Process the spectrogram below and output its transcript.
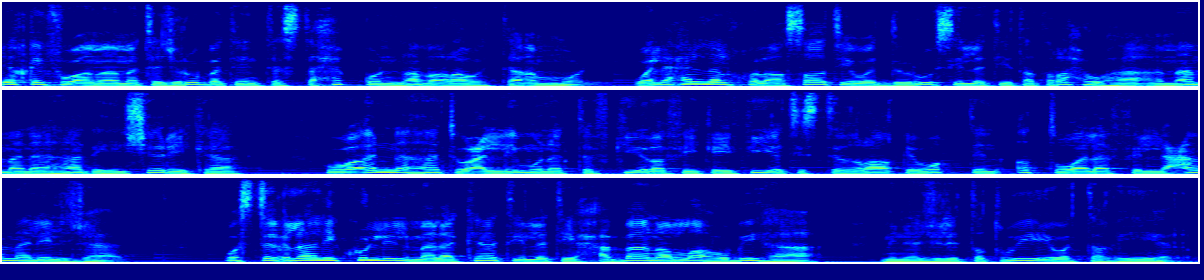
يقف أمام تجربة تستحق النظر والتأمل ولعل الخلاصات والدروس التي تطرحها أمامنا هذه الشركة هو انها تعلمنا التفكير في كيفية استغراق وقت أطول في العمل الجاد واستغلال كل الملكات التي حبانا الله بها من أجل التطوير والتغيير.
